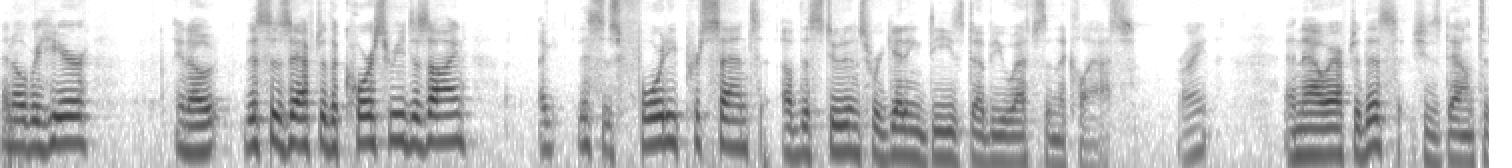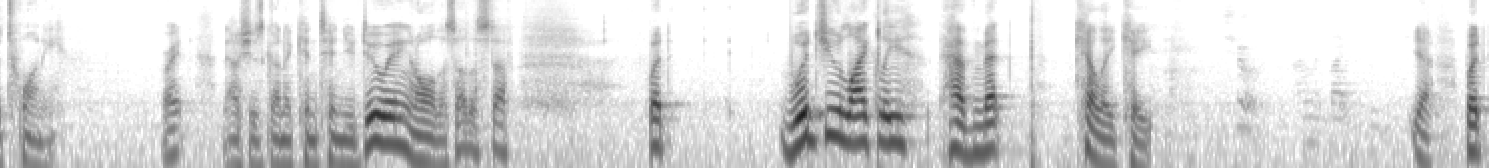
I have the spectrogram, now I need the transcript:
and over here, you know, this is after the course redesign. This is 40% of the students were getting D's, WFs in the class, right? And now after this, she's down to 20, right? Now she's going to continue doing and all this other stuff. But would you likely have met Kelly, Kate? Sure, I would like to. Yeah, but,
